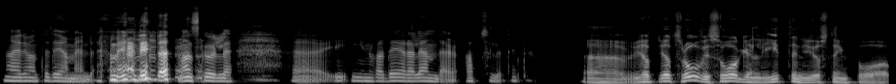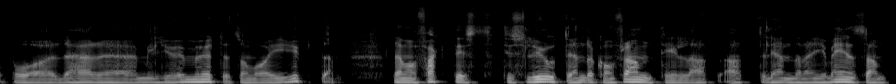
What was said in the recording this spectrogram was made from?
Nej, det var inte det jag menade. Jag menade inte att man skulle uh, invadera länder. Absolut inte. Uh, jag, jag, tror vi såg en liten ljusning på, på det här uh, miljömötet som var i Egypten. Där man faktiskt till slut ändå kom fram till att, att länderna gemensamt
